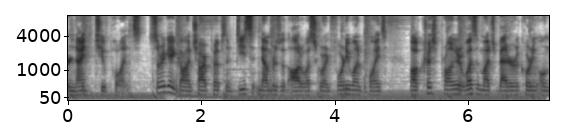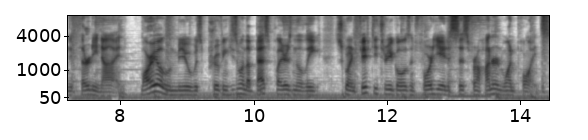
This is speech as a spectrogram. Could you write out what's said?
for 92 points. Sergei Gonchar put up some decent numbers with Ottawa, scoring 41 points, while Chris Pronger wasn't much better, recording only 39. Mario Lemieux was proving he's one of the best players in the league, scoring 53 goals and 48 assists for 101 points.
